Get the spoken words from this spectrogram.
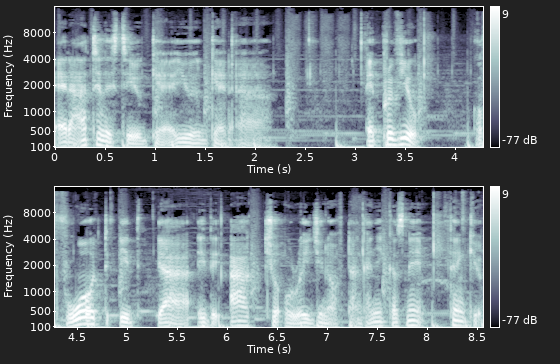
and at least you get you get uh, a preview of what is uh, the actual origin of Tanganyika's name. Thank you.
